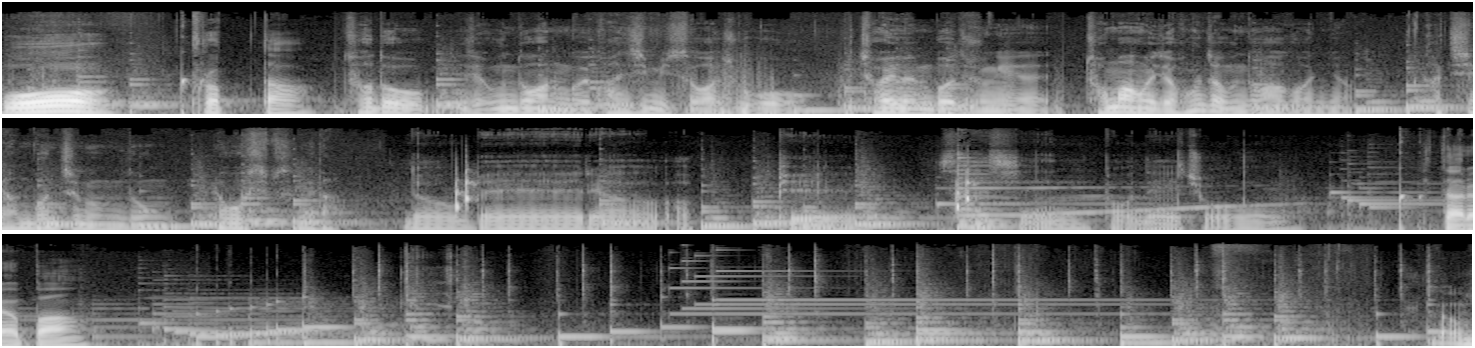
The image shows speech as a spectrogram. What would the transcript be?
오 부럽다. 저도 이제 운동하는 거에 관심이 있어가지고 저희 멤버 중에 저만 이제 혼자 운동하거든요. 같이 한 번쯤 운동 해보고 싶습니다. 너 매력 어필 사진 보내줘. 기다려봐. 너무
